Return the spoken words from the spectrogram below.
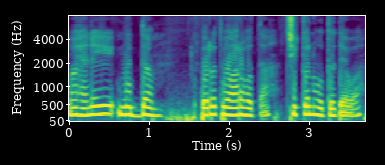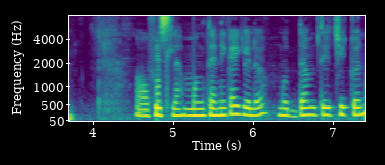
मग ह्याने मुद्दाम परत वार होता. चिकन होतं तेव्हा ऑफिसला मग त्याने काय केलं? मुद्दाम ते चिकन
